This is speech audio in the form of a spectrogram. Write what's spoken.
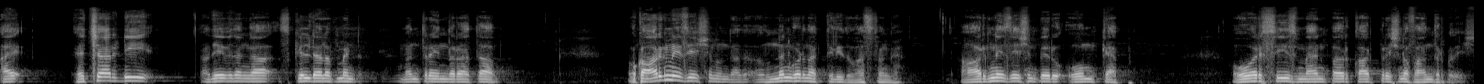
ఐ హెచ్ఆర్డి అదేవిధంగా స్కిల్ డెవలప్మెంట్ మంత్రి అయిన తర్వాత ఒక ఆర్గనైజేషన్ ఉంది ఉందని కూడా నాకు తెలియదు వాస్తవంగా. ఆ ఆర్గనైజేషన్ పేరు Om Cap overseas manpower corporation of Andhra Pradesh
